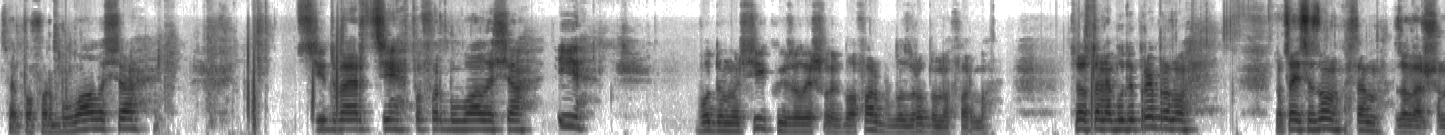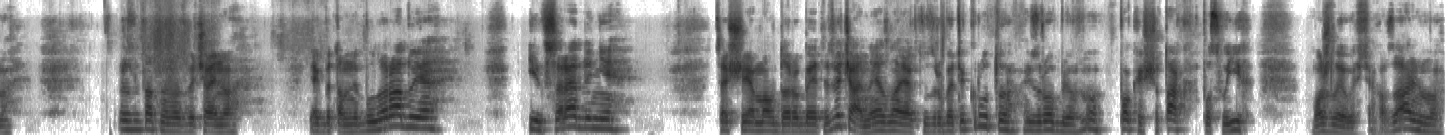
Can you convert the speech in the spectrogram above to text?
Це пофарбувалося. Ці дверці пофарбувалися і водомерсійкою залишилась була фарба, була зроблена фарба. Все остальне буде прибрано. На цей сезон все завершено. Результат мене, звичайно, як би там не було, радує. І всередині це, що я мав доробити. Звичайно, я знаю, як тут зробити круто і зроблю. Ну, поки що так, по своїх можливостях. А в загальному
